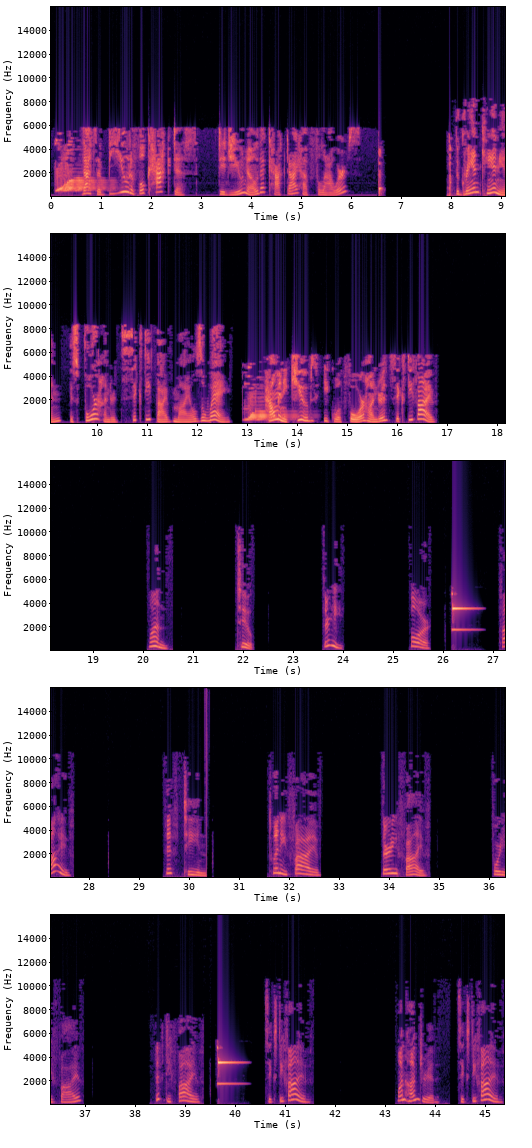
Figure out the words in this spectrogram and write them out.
that's a beautiful cactus. Did you know that cacti have flowers? The Grand Canyon is 465 miles away. How many cubes equal 465? 1 2 3 4 5 15 25 35 45 55 65 100 65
